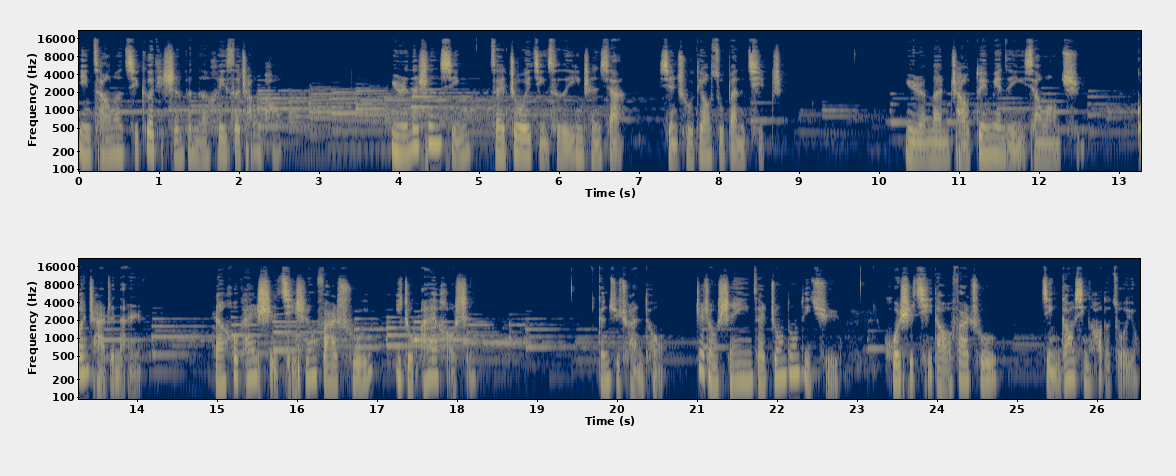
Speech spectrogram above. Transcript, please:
隐藏了其个体身份的黑色长袍。女人的身形在周围景色的映衬下显出雕塑般的气质。女人们朝对面的影像望去，观察着男人，然后开始齐声发出一种哀嚎声。根据传统，这种声音在中东地区或是起到发出警告信号的作用，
